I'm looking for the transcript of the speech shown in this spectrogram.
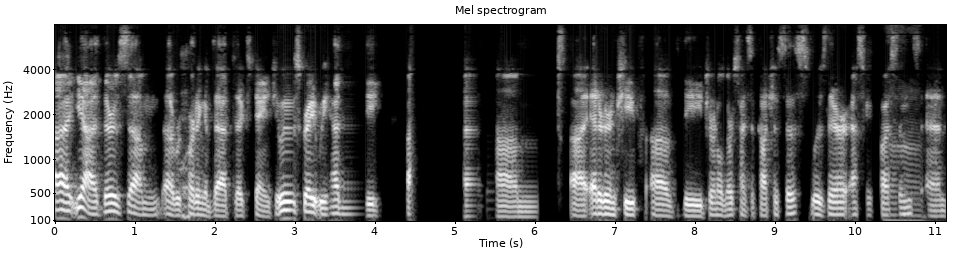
Uh, yeah, there's um, a recording of that exchange. It was great. We had the uh, um, uh, editor in chief of the journal Neuroscience of Consciousness was there asking questions, uh-huh. and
